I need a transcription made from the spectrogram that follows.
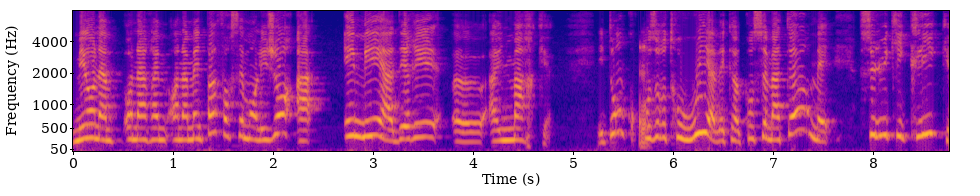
mais on n'amène on, on pas forcément les gens à aimer, adhérer euh, à une marque. Et donc, on se retrouve, oui, avec un consommateur, mais celui qui clique,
